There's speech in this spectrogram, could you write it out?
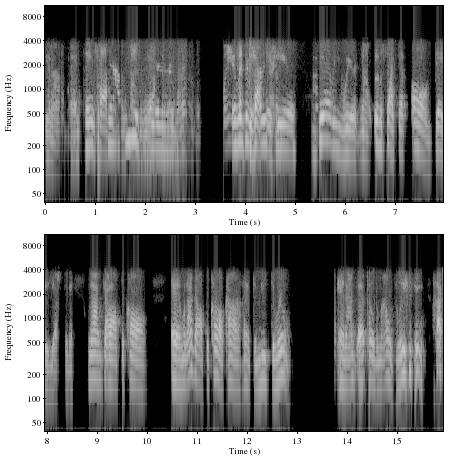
You know, and things happen. Yeah, it sometimes was we have to well, It was We a have to very hear very weird night. It was like that all day yesterday. When I got off the call, and when I got off the call, Kyle had to mute the room, and I, I told him I was leaving. I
